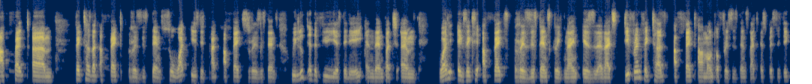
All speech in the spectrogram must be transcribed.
affect um, factors that affect resistance. So what is it that affects resistance? We looked at a few yesterday, and then but um, what exactly affects resistance grade 9 is that different factors affect amount of resistance that a specific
